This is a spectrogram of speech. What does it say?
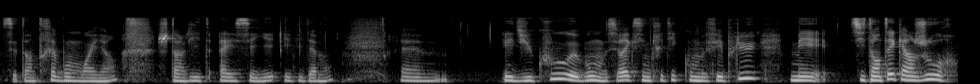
C'est un très bon moyen. Je t'invite à essayer évidemment et du coup bon c'est vrai que c'est une critique qu'on me fait plus mais si tant est qu'un jour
